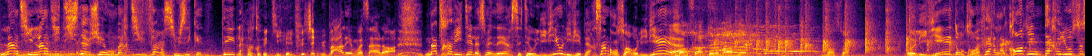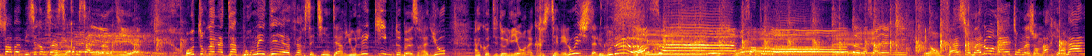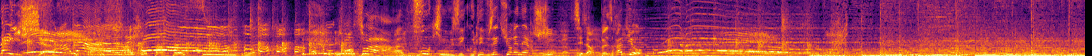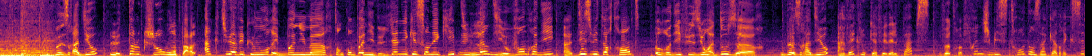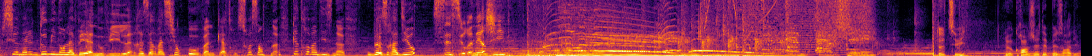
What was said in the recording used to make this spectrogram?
Lundi, lundi 19 juin ou mardi 20, si vous écoutez la rediff, je sais plus parler moi ça alors. Notre invité la semaine dernière, c'était Olivier, Olivier Persin. Bonsoir Olivier. Bonsoir tout le monde. Bonsoir. Olivier, dont on va faire la grande interview ce soir, Baby. C'est comme ça, c'est comme ça le lundi. Autour de la table pour m'aider à faire cette interview, l'équipe de Buzz Radio. À côté d'Olivier, on a Christelle et Louis. Salut vous deux. Bonsoir Bonsoir tout le monde Bonsoir Yannick Et en face, on a Laurette, on a Jean-Marc et on a Anaïs. Et bonsoir à vous qui nous écoutez. Vous êtes sur Énergie. C'est leur Buzz Radio. Buzz Radio, le talk show où on parle actu avec humour et bonne humeur, en compagnie de Yannick et son équipe du lundi au vendredi à 18h30, rediffusion à 12h. Buzz Radio avec le Café Del Paps, votre French Bistro dans un cadre exceptionnel dominant la baie à Nouville. Réservation au 24 69 99. Buzz Radio, c'est sur énergie. Tout de suite, le grand jeu de Buzz Radio.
